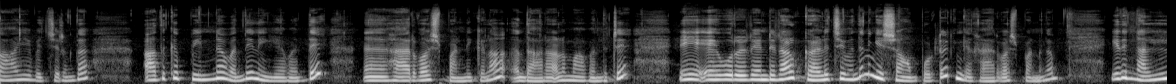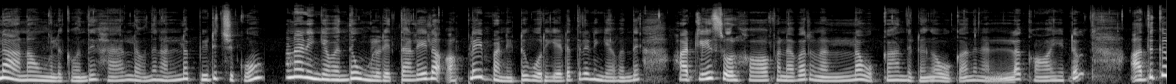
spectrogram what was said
காய வச்சுருங்க. அதுக்கு பின்ன வந்து நீங்கள் வந்து ஹேர் வாஷ் பண்ணிக்கலாம். தாராளமாக வந்துட்டு ஒரு ரெண்டு நாள் கழித்து வந்து நீங்கள் ஷாம் போட்டு நீங்கள் ஹேர் வாஷ் பண்ணுங்கள் இது நல்லா ஆனால் உங்களுக்கு வந்து ஹேரில் வந்து நல்லா பிடிச்சிக்கும். ஆனால் நீங்கள் வந்து உங்களுடைய தலையில் அப்ளை பண்ணிவிட்டு ஒரு இடத்துல நீங்கள் வந்து அட்லீஸ்ட் ஒரு ஹாஃப் அன் ஹவர் நல்லா உட்காந்துட்டுங்க உட்காந்து நல்லா காயட்டும். அதுக்கு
